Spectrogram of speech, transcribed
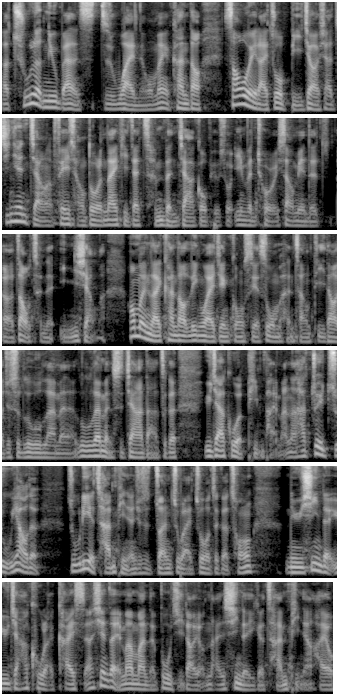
呃除了 New Balance 之外呢，我们也看到稍微来做比较一下，今天讲了非常多的 Nike 在成本架构，比如说 inventory 上面的呃造成的影响嘛。我们来看到另外一间公司，也是我们很常提到，就是 Lululemon，Lululemon 是加拿大这个瑜伽裤的品牌嘛，那它最主要的主力的产品呢，就是专注来做这个从女性的瑜伽裤来开始，那现在也慢慢的布局到有男性的一个产品啊，还有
